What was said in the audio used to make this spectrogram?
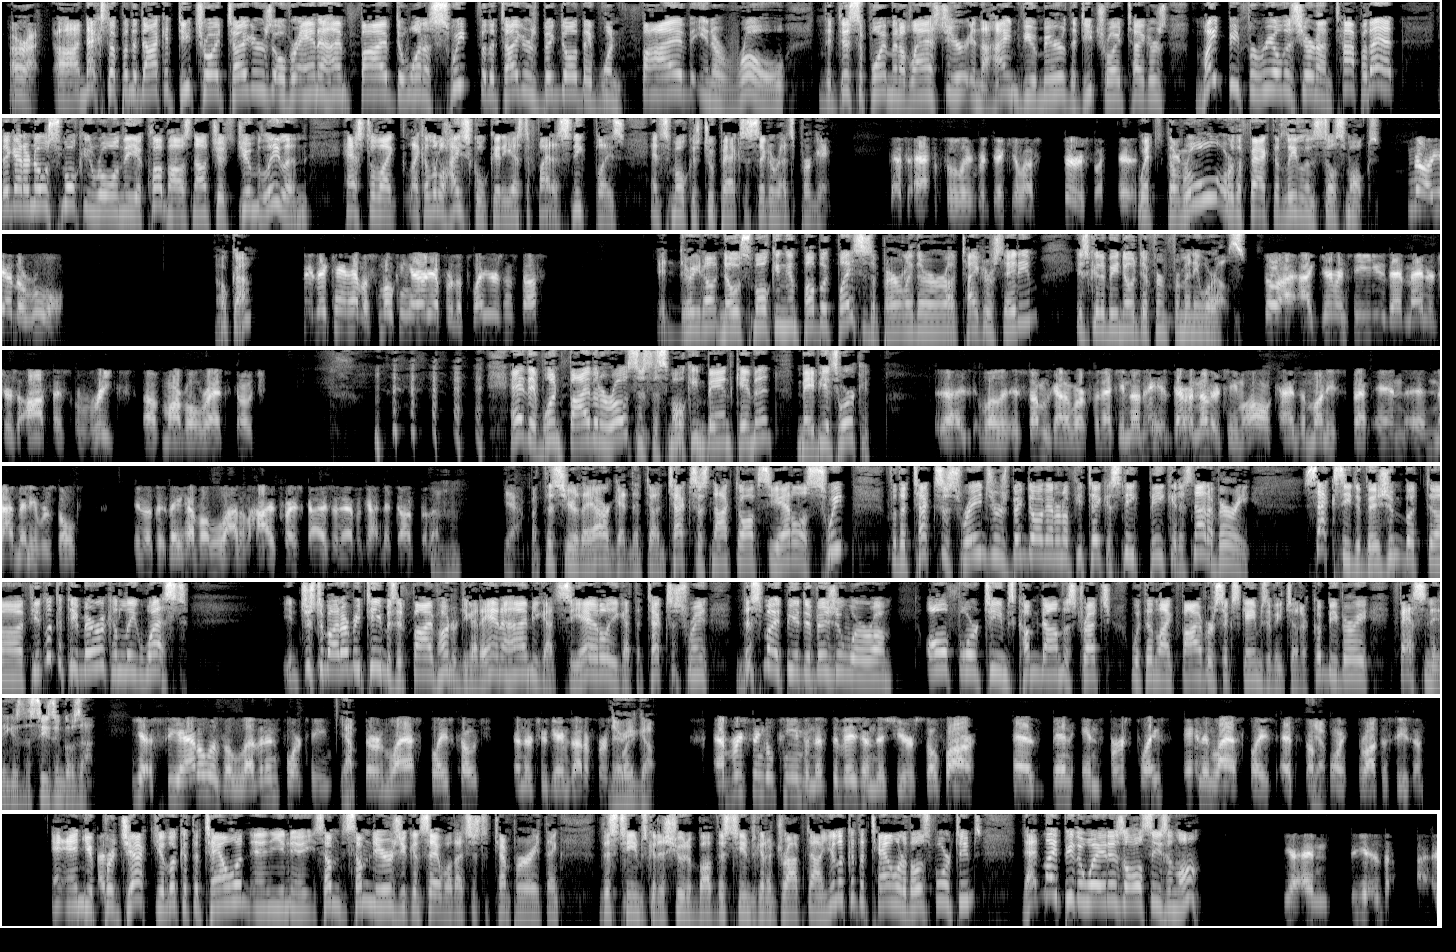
All right. Uh, next up in the docket, Detroit Tigers over Anaheim, five to one. A sweep for the Tigers, big dog. They've won five in a row. The disappointment of last year in the Hindview Mirror, the Detroit Tigers might be for real this year. And on top of that, they got a no smoking rule in the clubhouse now. Just Jim Leyland has to like like a little high school kid. He has to find a sneak place and smoke his two packs of cigarettes per game. That's absolutely ridiculous. Seriously. Which the rule or the fact that Leyland still smokes? No, yeah, the rule. Okay. They, they can't have a smoking area for the players and stuff. It, there, you know, no smoking in public places. Apparently, their uh, Tiger Stadium is going to be no different from anywhere else. So I, I guarantee you that manager's office reeks of Marlboro Reds, coach. hey, they've won five in a row since the smoking ban came in. Maybe it's working. Uh, well, something's got to work for that team. No, they they're another team. All kinds of money spent and uh, not many results. You know, they they have a lot of high-priced guys that haven't gotten it done for them. Mm-hmm. Yeah, but this year they are getting it done. Texas knocked off Seattle, a sweep for the Texas Rangers. Big dog. I don't know if you take a sneak peek, and it's not a very sexy division, but uh, if you look at the American League West, just about every team is at 500. You got Anaheim, you got Seattle, you got the Texas Rain. This might be a division where um, all four teams come down the stretch within like five or six games of each other. Could be very fascinating as the season goes on. Yeah, Seattle is 11 and 14. Yep. They're in last place, coach, and they're two games out of first there place. There you go. Every single team in this division this year so far has been in first place and in last place at some yep. point throughout the season. And, and you project, you look at the talent, and you know some some years you can say, well, that's just a temporary thing. This team's going to shoot above. This team's going to drop down. You look at the talent of those four teams. That might be the way it is all season long. Yeah, and yeah,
